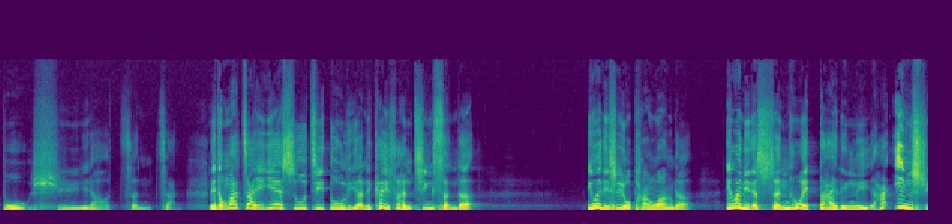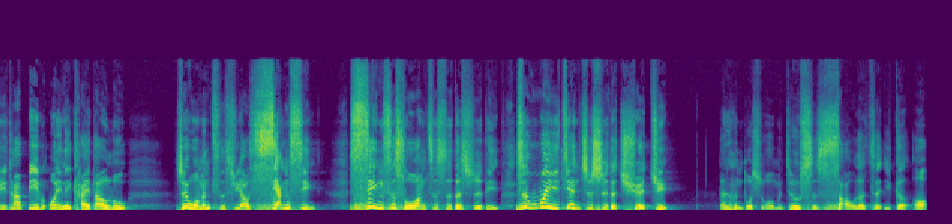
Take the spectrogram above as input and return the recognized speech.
不需要征战，你懂吗？在耶稣基督里啊，你可以是很清醒的，因为你是有盼望的。因为你的神会带领你，他应许他必为你开道路，所以我们只需要相信，信是所望之事的实底，是未见之事的确据。但是很多时候我们就是少了这一个哦，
